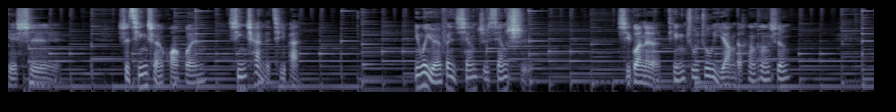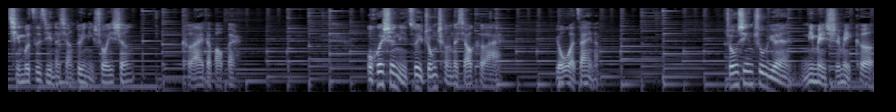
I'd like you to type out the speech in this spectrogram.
也是。是清晨黄昏，心颤的期盼。因为缘分相知相识，习惯了听猪猪一样的哼哼声，情不自禁的想对你说一声：“可爱的宝贝儿。”我会是你最忠诚的小可爱，有我在呢。衷心祝愿你每时每刻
